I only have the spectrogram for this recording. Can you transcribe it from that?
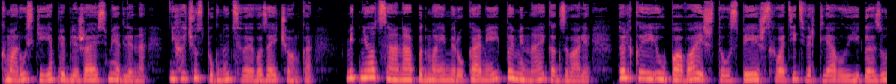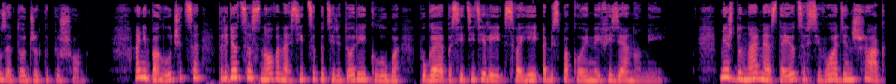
К Маруське я приближаюсь медленно, не хочу спугнуть своего зайчонка — Метнется она под моими руками и поминай, как звали, только и уповай, что успеешь схватить вертлявую ягозу за тот же капюшон. А не получится, придется снова носиться по территории клуба, пугая посетителей своей обеспокоенной физиономией. Между нами остается всего один шаг,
